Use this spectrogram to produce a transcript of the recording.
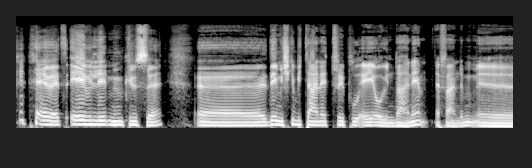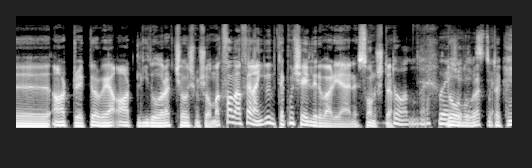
evet evli mümkünse Ee, demiş ki bir tane AAA oyunda hani efendim e, art direktör veya art lead olarak çalışmış olmak falan falan gibi bir takım şeyleri var yani sonuçta. Doğal olarak böyle Doğal olarak bu istiyor. takım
